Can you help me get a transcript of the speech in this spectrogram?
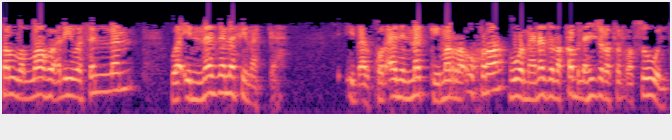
صلى الله عليه وسلم وإن نزل في مكة. يبقى القرآن المكي مرة أخرى هو ما نزل قبل هجرة الرسول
